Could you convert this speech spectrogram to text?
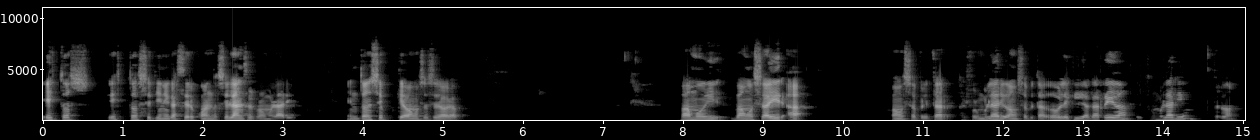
Estos, esto se tiene que hacer cuando se lanza el formulario. Entonces, ¿qué vamos a hacer ahora? Vamos a ir, vamos a, ir a... Vamos a apretar el formulario, vamos a apretar doble clic acá arriba, el formulario, perdón.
